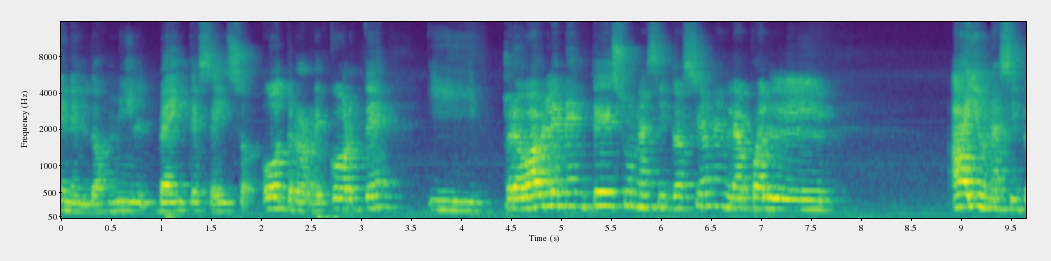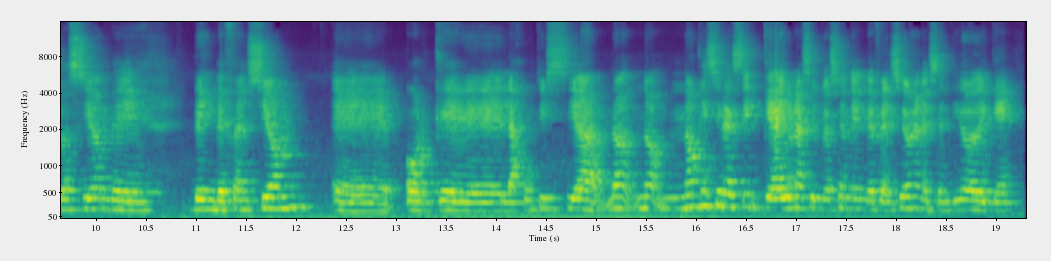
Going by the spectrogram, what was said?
en el 2020 se hizo otro recorte y probablemente es una situación en la cual hay una situación de, indefensión eh, porque la justicia, no, no, quisiera decir que hay una situación de indefensión en el sentido de que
